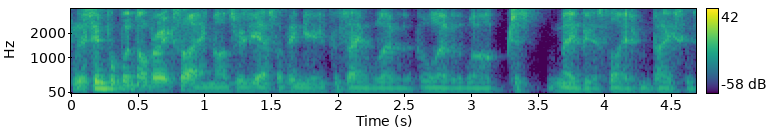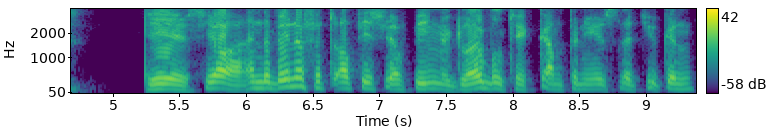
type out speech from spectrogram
the simple but not very exciting answer is yes. I think it is the same all over the, all over the world, just maybe at slightly different paces. Yes, yeah, and the benefit obviously of being a global tech company is that you can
